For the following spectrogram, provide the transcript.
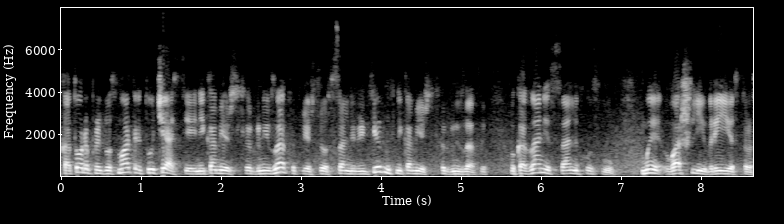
которое предусматривает участие некоммерческих организаций, прежде всего социально ориентированных некоммерческих организаций, в оказании социальных услуг. Мы вошли в реестр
